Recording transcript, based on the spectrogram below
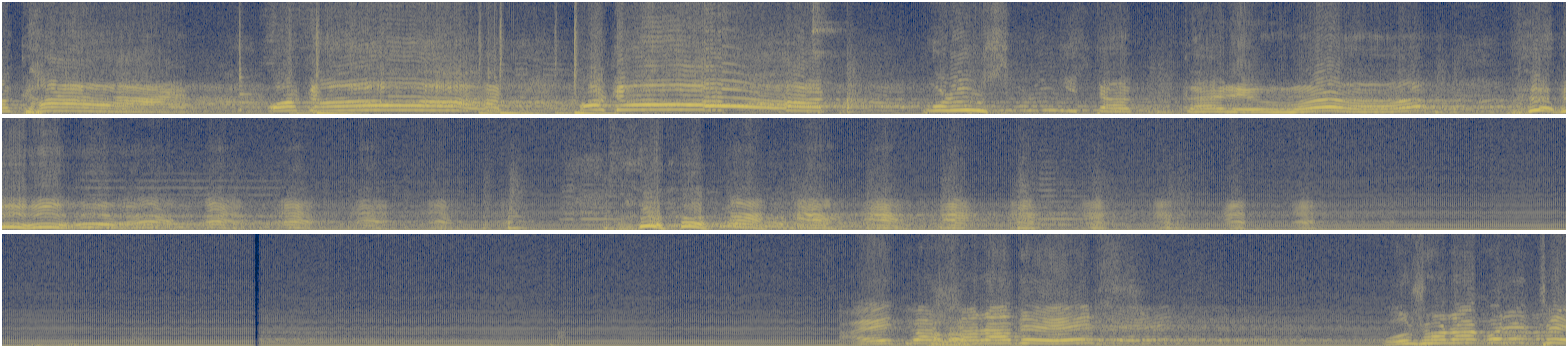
অঘাত অঘাত অঘাত পুরস্কৃত করব। বাদশার ঘোষণা করেছে,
